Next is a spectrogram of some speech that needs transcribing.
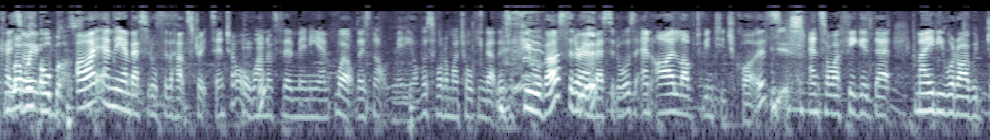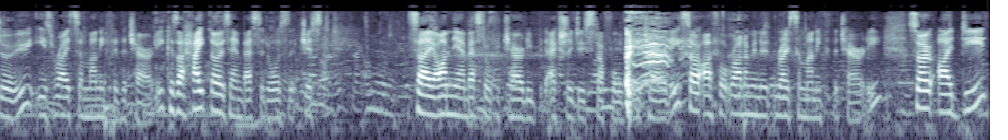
Okay, lovely so old bus? I am the ambassador for the Hutt Street Centre, or one of the many. Am- well, there's not many of us. What am I talking about? There's a few of us that are ambassadors, and I loved vintage clothes. Yes. And so I figured that maybe what I would do is raise some money for the charity because I hate those ambassadors that just say I'm the ambassador for charity, but actually do stuff all for the charity. So I thought, right, I'm going to raise some money for the charity. So I did,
